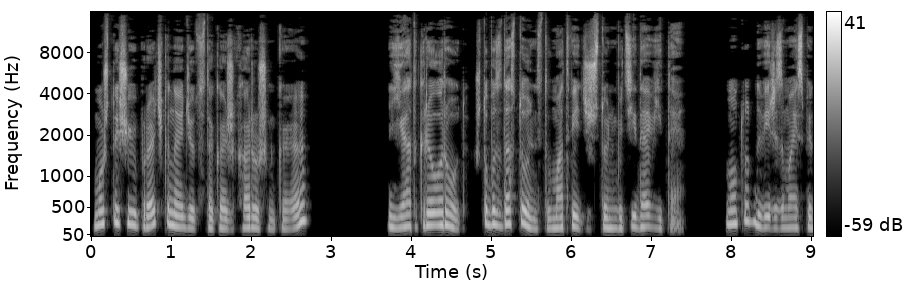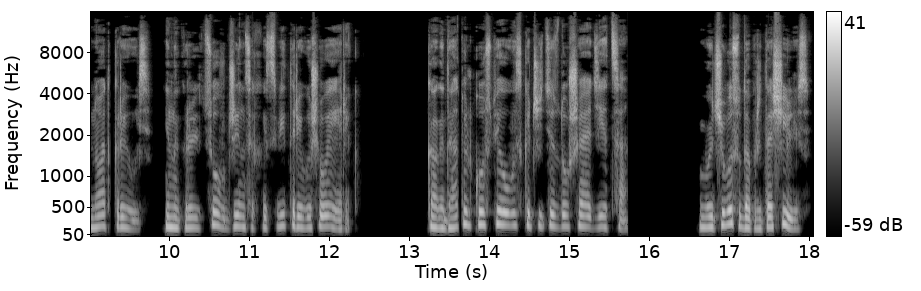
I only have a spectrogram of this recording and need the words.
Может, еще и прачка найдется такая же хорошенькая, а? Я открыл рот, чтобы с достоинством ответить что-нибудь ядовитое. Но тут дверь за моей спиной открылась, и на крыльцо в джинсах и свитере вышел Эрик. Когда только успел выскочить из души одеться. «Вы чего сюда притащились?»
